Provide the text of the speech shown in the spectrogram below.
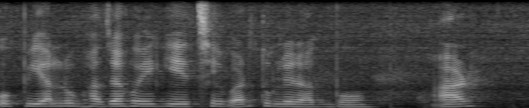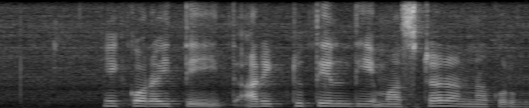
কপি আলু ভাজা হয়ে গিয়েছে, এবার তুলে রাখব। আর এই কড়াইতেই আর একটু তেল দিয়ে মাছটা রান্না করব।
